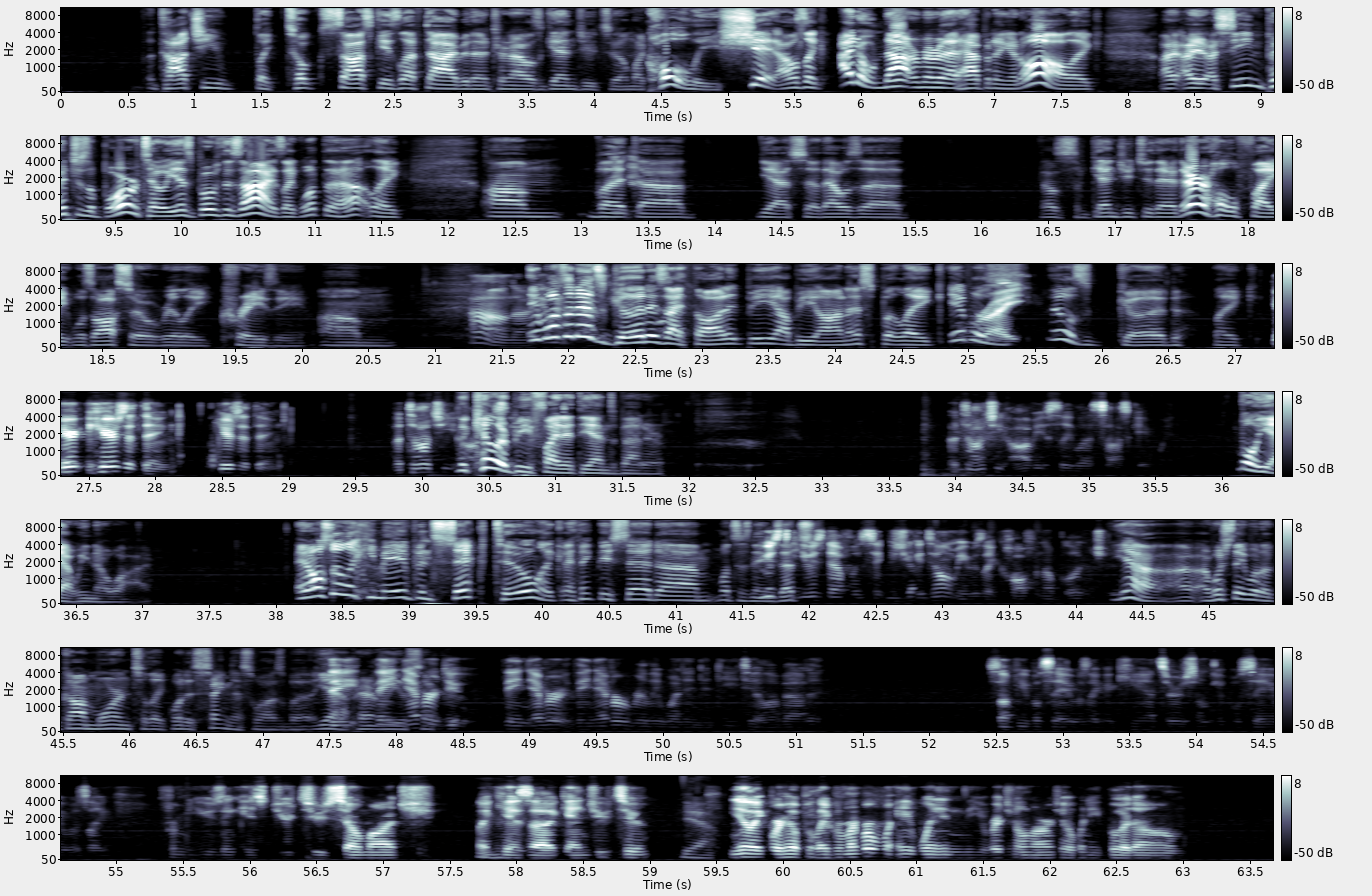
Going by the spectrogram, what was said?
Itachi like took Sasuke's left eye, but then it turned out it was Genjutsu. I'm like, holy shit! I was like, I do not remember that happening at all. Like, I I, I seen pictures of Boruto. He has both his eyes. Like, what the hell? Like, um, but uh, yeah. So that was a that was some Genjutsu there. Their whole fight was also really crazy. Um, I don't know. it wasn't as good as I thought it'd be. I'll be honest, but like it was Right. it was good. Like Here, here's the thing. Here's the thing. Itachi. the killer bee fight at the end's better. Itachi obviously let Sasuke win. Well, yeah, we know why. And also, like he may have been sick too. Like I think they said, um, what's his name? He was, That's he was definitely sick because you could tell him he was like coughing up blood yeah. I, I wish they would have gone more into like what his sickness was, but yeah, they, apparently they never sick. do. They never they never really went into detail about it. Some people say it was like a cancer. Some people say it was like from using his jutsu so much, like Mhm. his uh, genjutsu. Yeah. You know, like where he'll put like remember when, when the original Naruto when he put um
